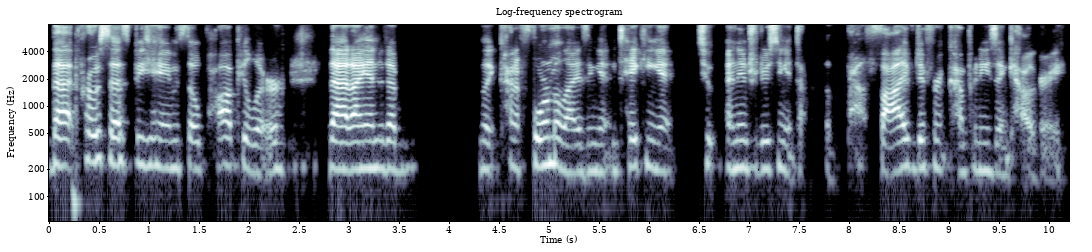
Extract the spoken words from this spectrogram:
that process became so popular that I ended up like kind of formalizing it and taking it to and introducing it to five different companies in Calgary.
